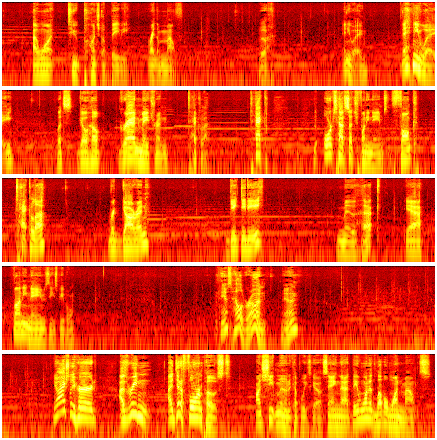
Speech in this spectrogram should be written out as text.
I want to punch a baby right in the mouth. Ugh. Anyway. Anyway. Let's go help Grand Matron Tekla. Tek. The orcs have such funny names. Thonk. Tekla. Regarin. Dee Mohuk. Yeah. Funny names, these people. It's a hell of a run, man. You know, I actually heard. I was reading. I did a forum post on Sheep Moon a couple weeks ago saying that they wanted level 1 mounts.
